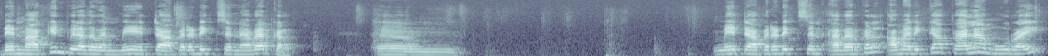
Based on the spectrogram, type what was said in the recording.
டென்மார்க்கின் பிரதமன் மேட்டா பெரடிக்சன் அவர்கள் மேட்டா பெரடிக்சன் அவர்கள் அமெரிக்கா பல முறை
